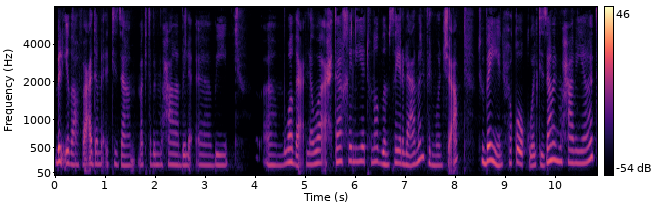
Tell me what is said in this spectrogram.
بالإضافة عدم الالتزام مكتب المحاماة بوضع لوائح داخلية تنظم سير العمل في المنشأة تبين حقوق والتزام المحاميات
